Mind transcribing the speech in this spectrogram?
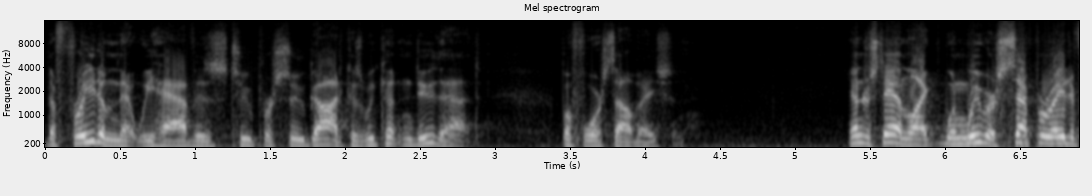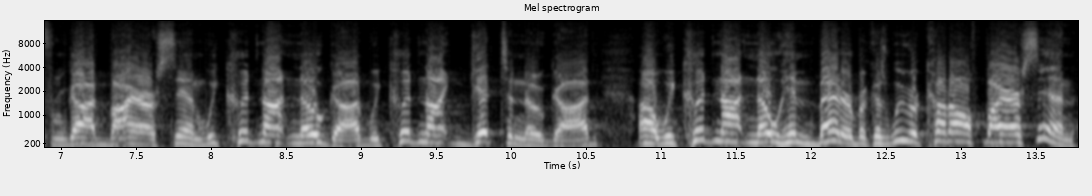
The freedom that we have is to pursue God because we couldn't do that before salvation. You understand, like when we were separated from God by our sin, we could not know God. We could not get to know God. Uh, we could not know Him better because we were cut off by our sin.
